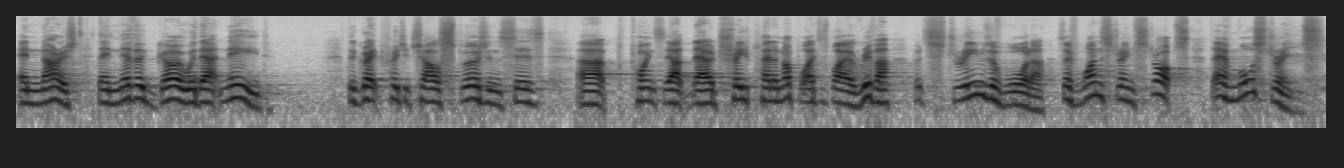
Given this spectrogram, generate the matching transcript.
and nourished. They never go without need. The great preacher Charles Spurgeon says, uh, points out they're a tree planted not by, just by a river, but streams of water. So if one stream stops, they have more streams.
